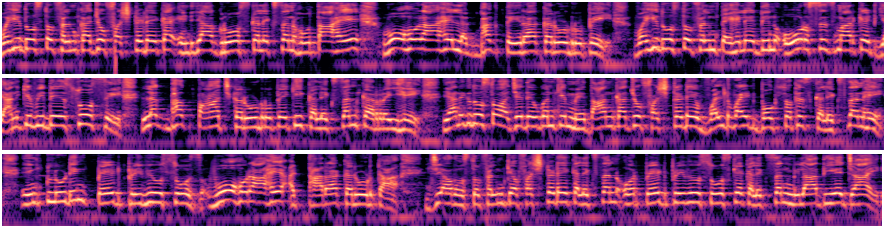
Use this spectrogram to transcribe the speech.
वही दोस्तों फ़िल्म का जो फ़र्स्ट डे का इंडिया ग्रोस कलेक्शन होता है, वो हो रहा है लगभग तेरह करोड़ रुपए। वही दोस्तों फ़िल्म पहले दिन ओवरसीज मार्केट यानी कि विदेशों से लगभग पाँच करोड़ रुपए की कलेक्शन कर रही है। यानी कि दोस्तों, अजय देवगन के मैदान का जो first day worldwide box office collection है इंक्लूडिंग पेड प्रीव्यू शोज़ वो हो रहा है 18 करोड़ का। जी हाँ दोस्तों फ़िल्म के फ़र्स्ट डे कलेक्शन और पेड प्रीव्यू शोज़ के कलेक्शन मिला दिए जाए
